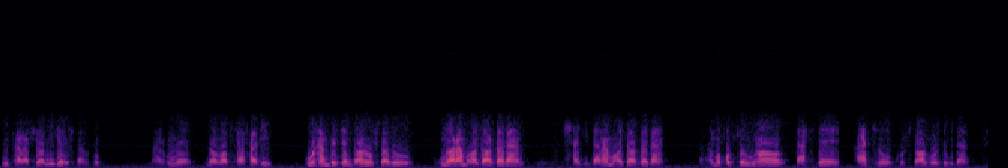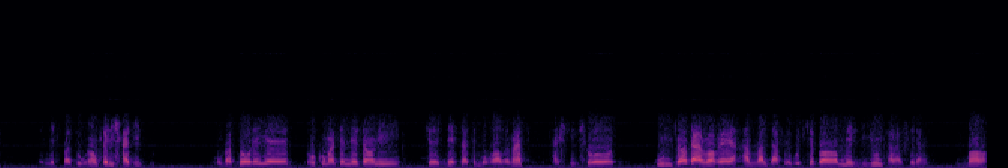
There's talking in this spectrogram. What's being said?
اون طرفی ها خب مرحوم نواب صفوی او هم به زندان افتاد و اونا هم آزار دادن شدیدن هم آزار دادن. اما خب چون اونها دست قتل و کشتار برده بودن نسبت به اونها خیلی شدید بود. اون بعد دوره حکومت نظامی که نهضت مقاومت تشکیل شد اونجا در واقع اول دفعه بود که با میلیون طرف شدن. ما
